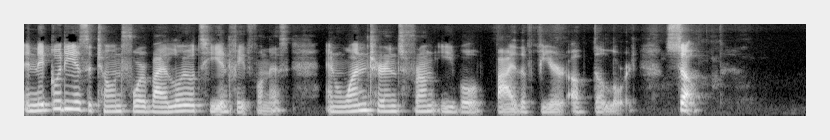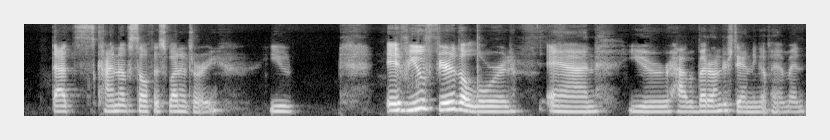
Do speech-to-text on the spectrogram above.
Iniquity is atoned for by loyalty and faithfulness, and one turns from evil by the fear of the Lord. So that's kind of self explanatory. You if you fear the Lord and you have a better understanding of him and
